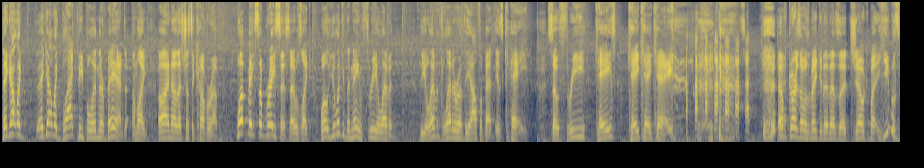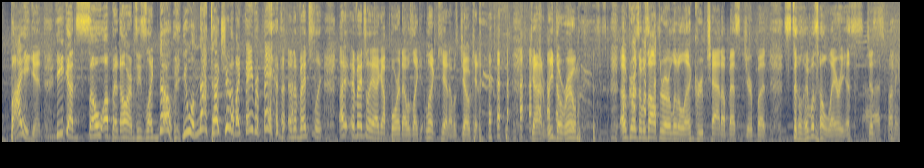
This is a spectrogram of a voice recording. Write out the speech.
they got like they got like black people in their band. I'm like, oh, I know that's just a cover up. What makes them racist? I was like, well, you look at the name 311. The 11th letter of the alphabet is K. So three Ks, KKK. of course, I was making it as a joke, but he was buying it. He got so up in arms. He's like, "No, you will not talk shit on my favorite band." And eventually, I eventually I got bored. I was like, "Look, kid, I was joking." God, read the room. of course, it was all through our little uh, group chat on Messenger, but still, it was hilarious. Oh, Just that's funny.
